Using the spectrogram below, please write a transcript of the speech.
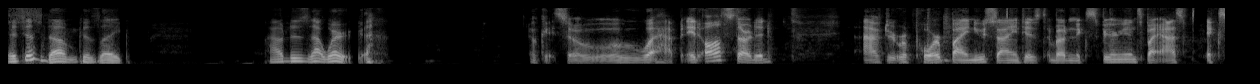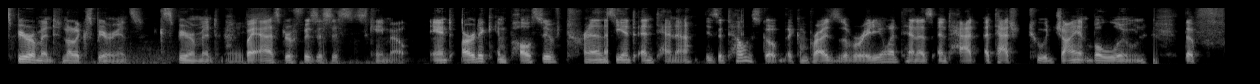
it's just dumb because like, how does that work? Okay, so what happened? It all started after a report by a new scientist about an experience by as- experiment, not experience, experiment by astrophysicists came out. Antarctic Impulsive Transient Antenna is a telescope that comprises of radio antennas and attached to a giant balloon that f-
